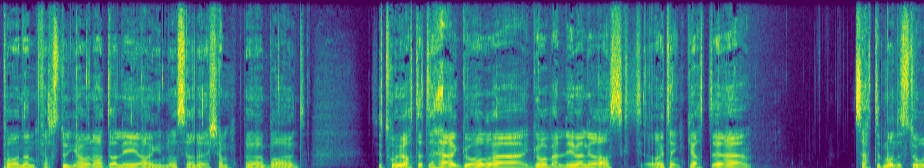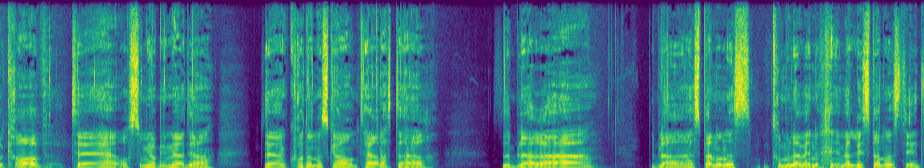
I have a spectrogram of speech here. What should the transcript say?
på den første utgaven av Dali òg. Nå ser det kjempebra ut. Så jeg tror jo at dette her går, eh, går veldig, veldig raskt. Og jeg tenker at det setter på en måte store krav til oss som jobber i media, til hvordan vi skal håndtere dette her. Så det blir, eh, det blir spennende. Jeg tror vi lever i en, veldig spennende tid.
